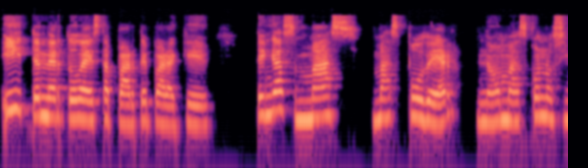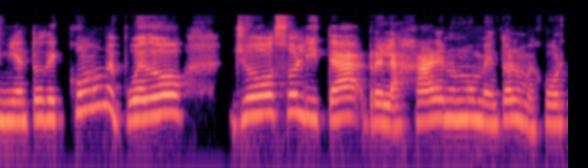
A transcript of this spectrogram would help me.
y tener toda esta parte para que tengas más, más poder, ¿no? Más conocimiento de cómo me puedo yo solita relajar en un momento a lo mejor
